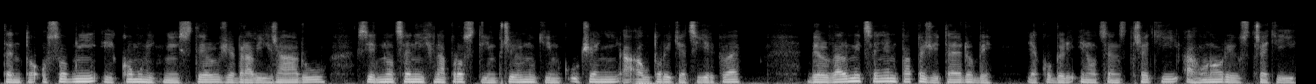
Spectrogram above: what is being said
Tento osobní i komunitní styl žebravých řádů, sjednocených naprostým přilnutím k učení a autoritě církve, byl velmi ceněn papeži té doby, jako byli Inocenc III. a Honorius III.,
